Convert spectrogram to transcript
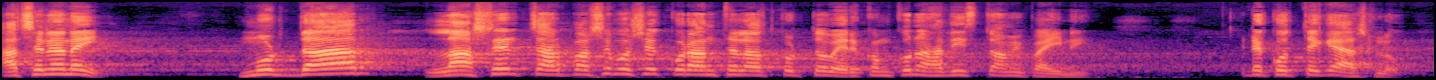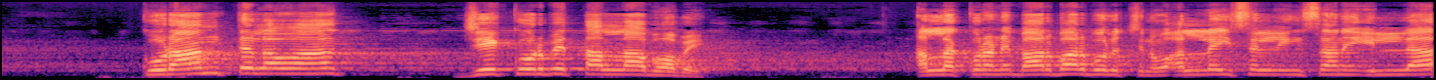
আছে না নাই? মুর্দার লাশের চারপাশে বসে কোরআন তেলাওয়াত করতে হবে। এরকম কোনো হাদিস তো আমি পাইনি। এটা কোত্থেকে আসলো? কোরআন তেলাওয়াত যে করবে তার লাভ হবে। আল্লাহ কোরআনে বারবার বলেছেন আল্লাহ ইনসানে ইল্লা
